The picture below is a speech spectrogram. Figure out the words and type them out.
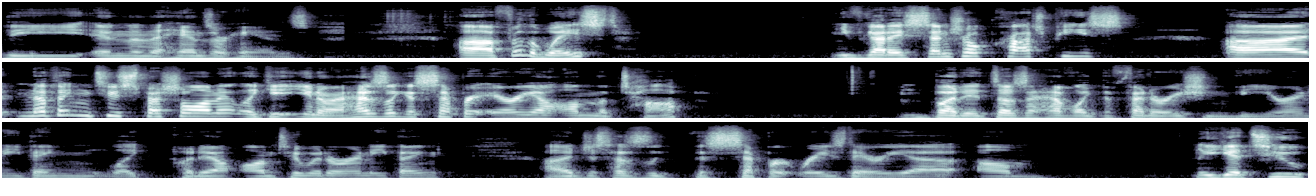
the and then the hands are hands. Uh, for the waist, you've got a central crotch piece. Uh, nothing too special on it. Like it, you know, it has like a separate area on the top, but it doesn't have like the Federation V or anything like put out onto it or anything. Uh, it just has like this separate raised area. Um, you get two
